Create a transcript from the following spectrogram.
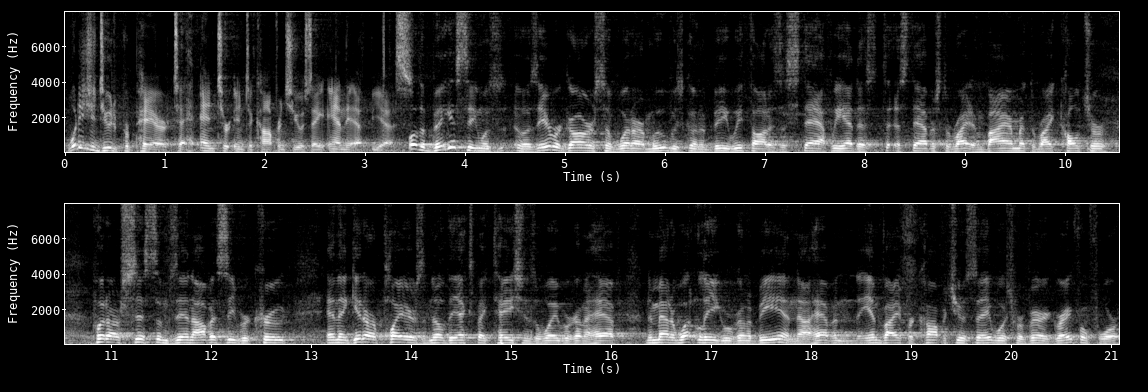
What did you do to prepare to enter into Conference USA and the FBS? Well, the biggest thing was was irregardless of what our move was going to be, we thought as a staff we had to establish the right environment, the right culture, put our systems in, obviously recruit, and then get our players to know the expectations, the way we're going to have, no matter what league we're going to be in. Now, having the invite for Conference USA, which we're very grateful for,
